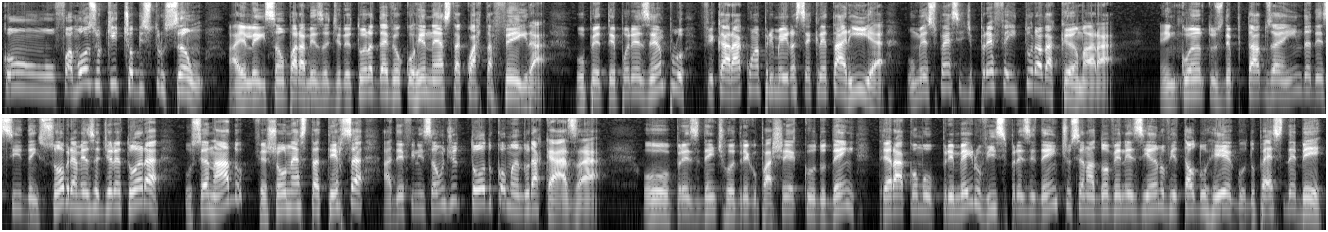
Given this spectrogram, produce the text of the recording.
com o famoso kit obstrução. A eleição para a mesa diretora deve ocorrer nesta quarta-feira. O PT, por exemplo, ficará com a primeira secretaria, uma espécie de prefeitura da Câmara. Enquanto os deputados ainda decidem sobre a mesa diretora, o Senado fechou nesta terça a definição de todo o comando da casa. O presidente Rodrigo Pacheco do DEM terá como primeiro vice-presidente o senador veneziano Vital do Rego, do PSDB.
